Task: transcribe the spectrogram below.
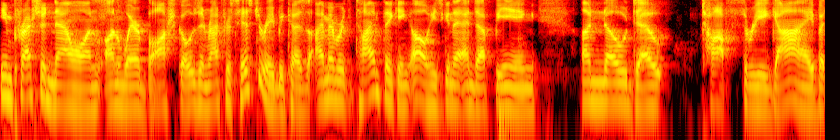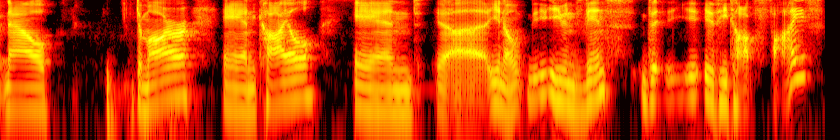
impression now on on where Bosh goes in Raptors history? Because I remember at the time thinking, oh, he's going to end up being a no doubt top three guy, but now Demar and Kyle and uh, you know even Vince, the, is he top five?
